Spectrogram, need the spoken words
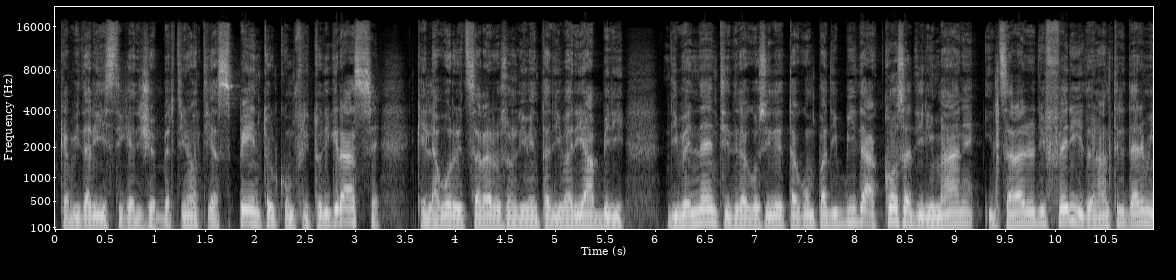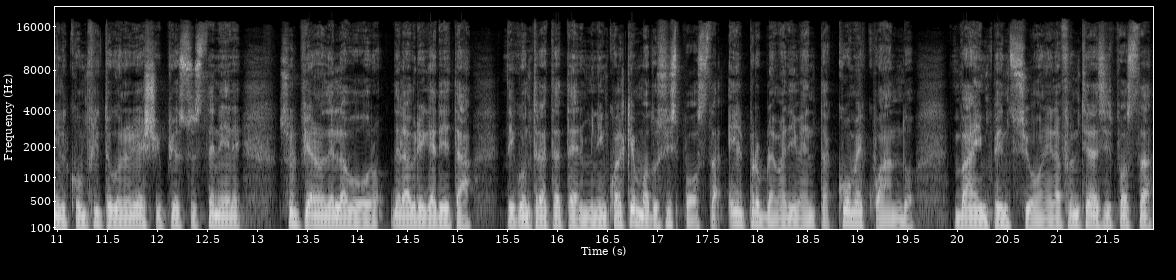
capitalistica, dice Bertinotti, ha spento il conflitto di classe, che il lavoro e il salario sono diventati variabili dipendenti della cosiddetta compatibilità, cosa ti rimane? Il salario differito, in altri termini il conflitto che non riesci più a sostenere sul piano del lavoro, della precarietà, dei contratti a termine, in qualche modo si sposta e il problema diventa come e quando va in pensione. La frontiera si sposta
